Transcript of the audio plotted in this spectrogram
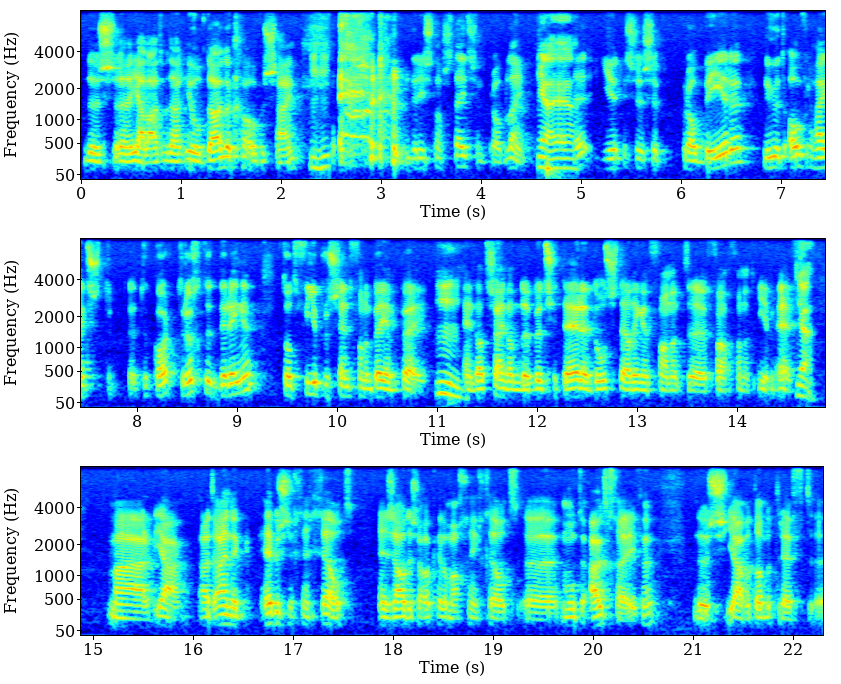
Dus eh, ja, laten we daar heel duidelijk over zijn. Mhm. er is nog steeds een probleem. Ja, ja. Je, ze, ze proberen nu het overheidstekort terug te dringen tot 4% van de BNP. Mm. En dat zijn dan de budgettaire doelstellingen van het, eh, van, van het IMF. Ja. Maar ja, uiteindelijk hebben ze geen geld en zouden ze ook helemaal geen geld moeten uitgeven. Dus ja, wat dat betreft eh,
